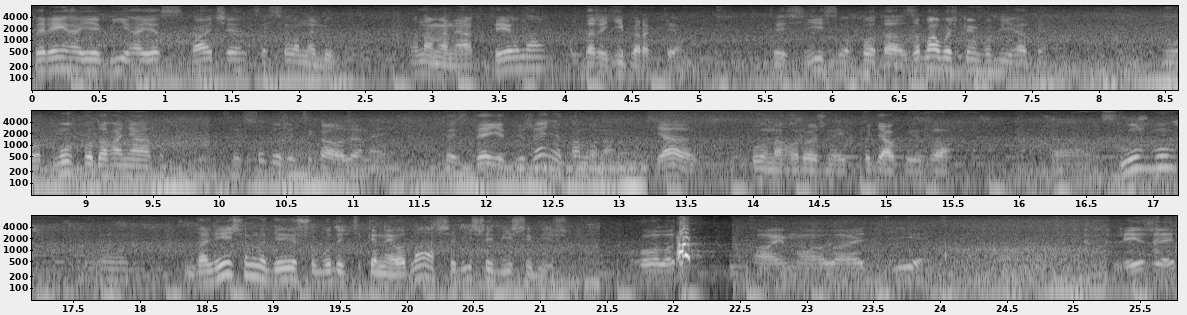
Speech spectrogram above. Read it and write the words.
перегає, бігає, скаче, це все вона любить. Вона в мене активна, навіть гіперактивна. Тобто є охота за бабочками побігати, от, мух поdoганяти. Це все дуже цікаво для неї. Тобто, де є движення, там вона. Я був нагороджений, подякую за е, службу. В дальнішому надіюсь, що буде тільки не одна, а ще більше, більше, більше. Голод. Ай, молодец. Лежит.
